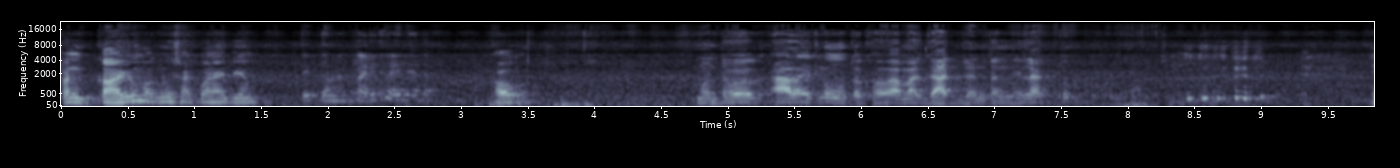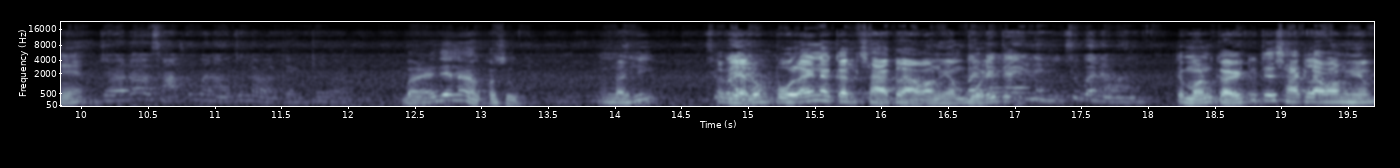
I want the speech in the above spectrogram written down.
પણ કહ્યું મગનું શાક બનાવી દે એમ. તે તમે ફરી ખાઈ લેતા. હવ. મને તો આલે એટલું હું તો ખવા મારે જાત જન તને નહીં લાગતું. હે? જડો સાકું બનાવજો લાવા કે કેવા. બનાવી દે ને કશું? નહીં. તો વહેલું બોલાય ને કલ શાક લાવવાનું એમ બોલી દે. તો મને કહ્યું તું તે શાક લાવવાનું એમ.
